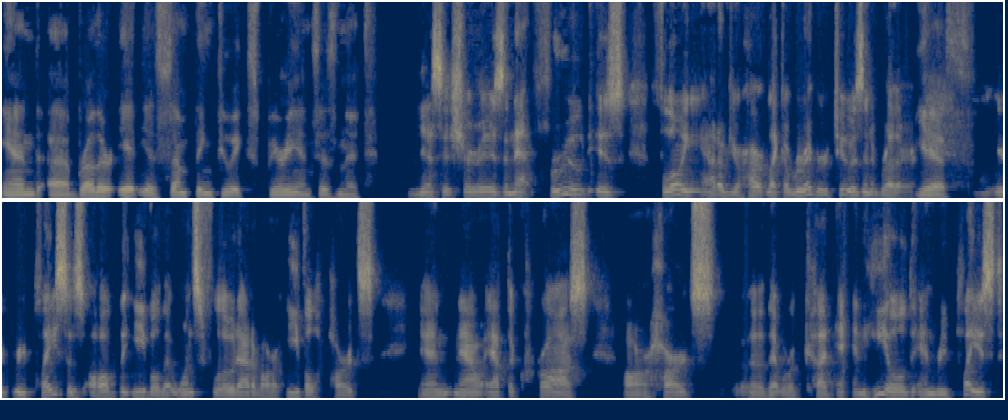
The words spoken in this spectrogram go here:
And, uh, brother, it is something to experience, isn't it? Yes, it sure is. And that fruit is flowing out of your heart like a river, too, isn't it, brother? Yes. It replaces all the evil that once flowed out of our evil hearts. And now at the cross, our hearts uh, that were cut and healed and replaced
